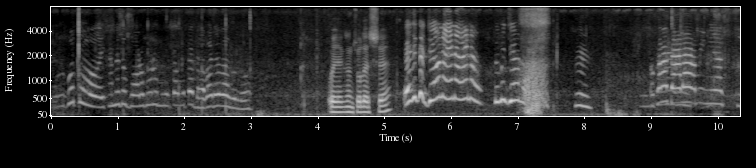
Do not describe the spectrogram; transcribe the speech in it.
তুলবো তো এখানে তো বড় বড় মোটা মোটা ধাবা ধাবা গুলো। ওই একজন চলে এসছে। এদিকে যেও না এ না না তুমি যেও না। হুম। ওখানে দাঁড়া আমি নিয়ে আসছি।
